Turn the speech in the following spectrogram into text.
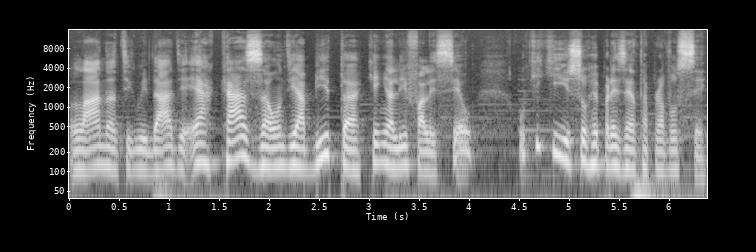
lá na antiguidade, é a casa onde habita quem ali faleceu? O que que isso representa para você,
